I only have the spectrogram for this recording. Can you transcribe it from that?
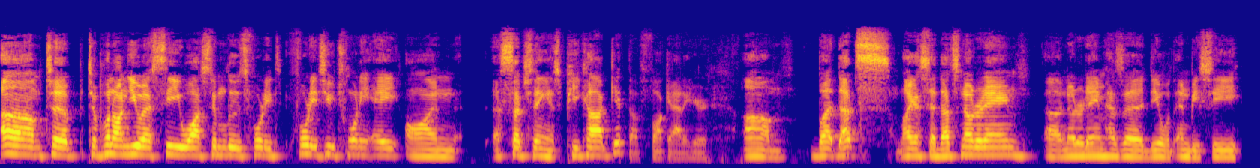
um, to to put on USC, watch them lose 40, 42-28 on a such thing as Peacock. Get the fuck out of here. Um, but that's like I said, that's Notre Dame. Uh, Notre Dame has a deal with NBC.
